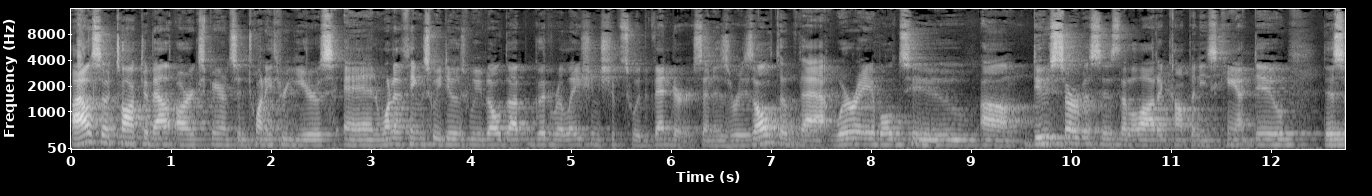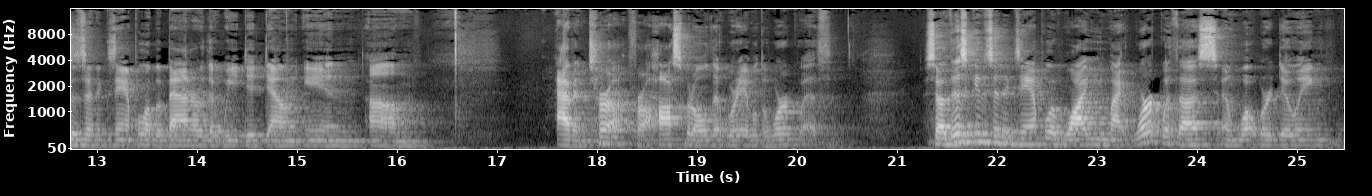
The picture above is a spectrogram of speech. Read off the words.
I also talked about our experience in 23 years, and one of the things we do is we build up good relationships with vendors. And as a result of that, we're able to um, do services that a lot of companies can't do. This is an example of a banner that we did down in um, Aventura for a hospital that we're able to work with. So, this gives an example of why you might work with us and what we're doing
